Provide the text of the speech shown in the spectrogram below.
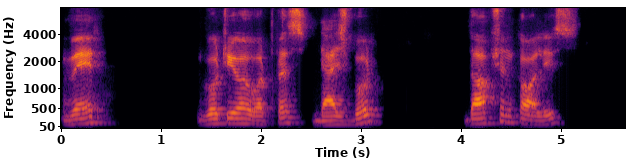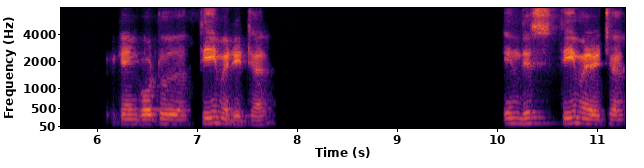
where go to your wordpress dashboard. The option call is you can go to the theme editor. In this theme editor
